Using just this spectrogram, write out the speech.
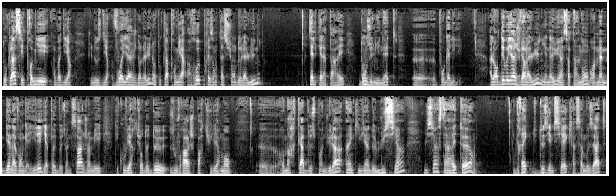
Donc là, c'est premier, on va dire, je n'ose dire voyage dans la Lune, en tout cas première représentation de la Lune telle qu'elle apparaît dans une lunette euh, pour Galilée. Alors des voyages vers la Lune, il y en a eu un certain nombre, même bien avant Galilée, il n'y a pas eu besoin de ça. J'en mets des couvertures de deux ouvrages particulièrement euh, remarquables de ce point de vue-là. Un qui vient de Lucien. Lucien, c'est un rhéteur grec du IIe siècle à Samosate.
